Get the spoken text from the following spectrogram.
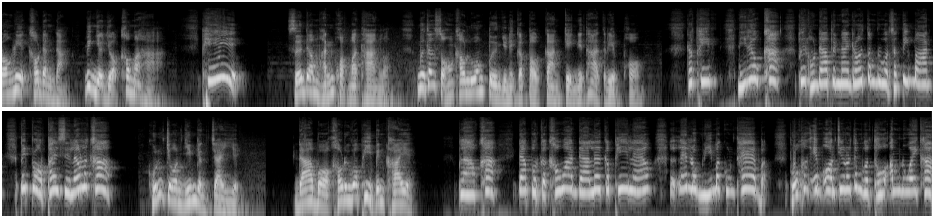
ร้องเรียกเขาดัง ๆ วิ่งเหยาะๆเข้ามาหา พี่เสือดำหันขวับมาทางหล่อนมือทั้งสองของเขาล้วงปืนอยู่ในกระเป๋ากางเกงในท่าเตรียมพร้อมระพินหนีเร็วค่ะ เพื่อนของดาวเป็นนายร้อยตำรวจสันติบาลไม่ปลอดภัยเสียแล้วล่ะค่ะ ขุนโจรยิ้มอย่างใจเย็น ดาบอกเขาหรือว่าพี่เป็นใครอะ เปล่าค่ะ ดาปลดกับเขาว่าดาเลิกกับพี่แล้ว และหลบหนีมากรุงเทพอะผัวของเอ็มออนที่ร้อยตำรวจโทอำนวยค่ะ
